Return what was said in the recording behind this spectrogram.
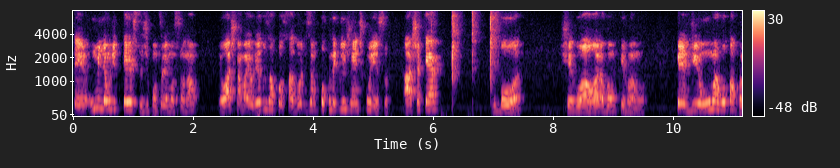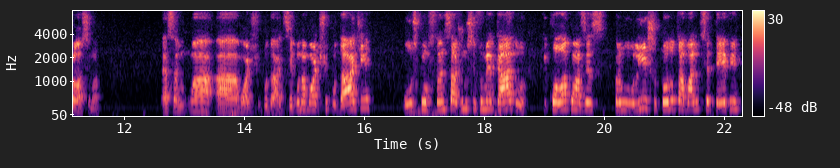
ter um milhão de textos de controle emocional, eu acho que a maioria dos apostadores é um pouco negligente com isso. Acha que é de boa. Chegou a hora, vamos que vamos. Perdi uma, vou para a próxima. Essa é a, a maior dificuldade. Segunda maior dificuldade, os constantes ajustes do mercado que colocam, às vezes, para o lixo todo o trabalho que você teve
